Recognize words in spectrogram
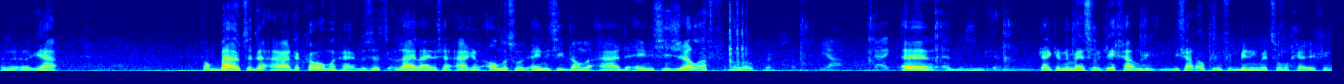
eh, ja, van buiten de aarde komen. Hè? Dus het, leilijnen zijn eigenlijk een ander soort energie dan de aarde-energie zelf. Ja, kijk. En, en kijk, en het menselijk lichaam die, die staat ook in verbinding met zijn omgeving,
